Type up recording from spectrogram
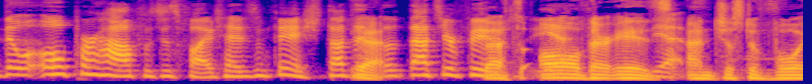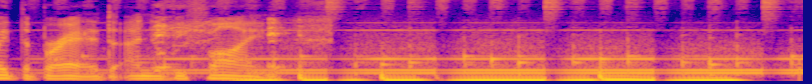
the upper half was just 5,000 fish. That's Yeah. it. That's your food. That's Yeah. all there is. Yeah. And just avoid the bread and you'll be fine.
